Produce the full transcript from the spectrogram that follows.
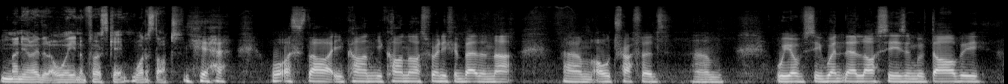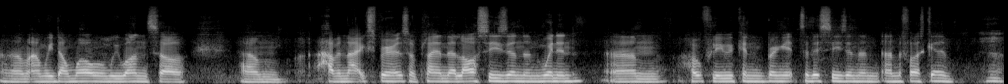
Man United are away in the first game. What a start! Yeah, what a start! You can't you can't ask for anything better than that. Um, Old Trafford. Um, we obviously went there last season with Derby, um, and we done well and we won. So um, having that experience of playing there last season and winning, um, hopefully we can bring it to this season and, and the first game. Yeah.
